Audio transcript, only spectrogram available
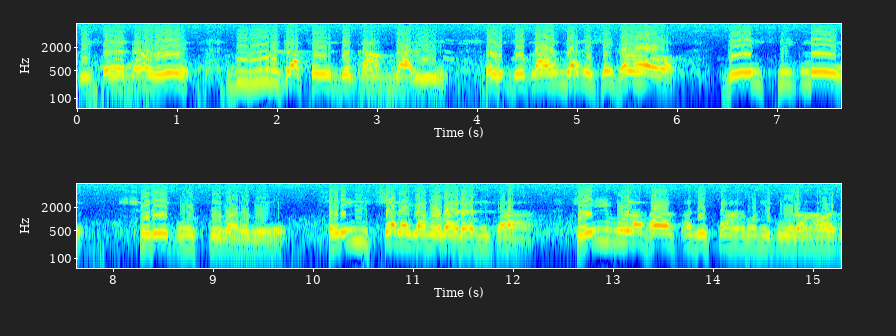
শিখে নাও রে গুরুর কাছে দোকানদারি। এই দোকানদারি শেখো। যেই শিখলে সুরে পৌঁছতে পারবে। সেই ঈশ্বরে কেন বাধা নিতা সেই মূলাধার সাধিস্তান মণিপুর অনাহত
